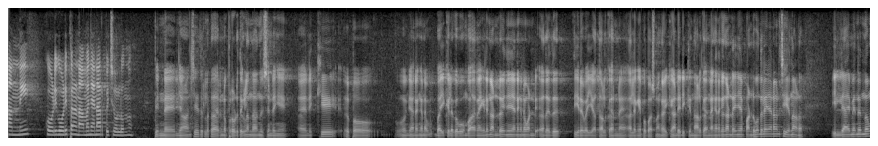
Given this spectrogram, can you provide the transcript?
നന്ദി. കോടി കോടി പ്രണാമം ഞാൻ അർപ്പിച്ചുകൊള്ളുന്നു. പിന്നെ ഞാൻ ചെയ്തിട്ടുള്ള കാരുണ്യ പ്രവൃത്തികൾ എന്താണെന്ന് വെച്ചിട്ടുണ്ടെങ്കിൽ എനിക്ക് ഇപ്പോൾ ഞാനിങ്ങനെ ബൈക്കിലൊക്കെ പോകുമ്പോൾ ആരെങ്കിലും കണ്ടു കഴിഞ്ഞാൽ ഞാനിങ്ങനെ വണ്ടി അതായത് തീരെ വയ്യാത്ത ആൾക്കാരനെ അല്ലെങ്കിൽ ഇപ്പോൾ ഭക്ഷണം കഴിക്കാണ്ടിരിക്കുന്ന ആൾക്കാരനെ അങ്ങനെയൊക്കെ കണ്ടു കഴിഞ്ഞാൽ പണ്ട് മുതലേ ഞാനങ്ങനെ ചെയ്യുന്നതാണ്. ഇല്ലായ്മയിൽ നിന്നും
